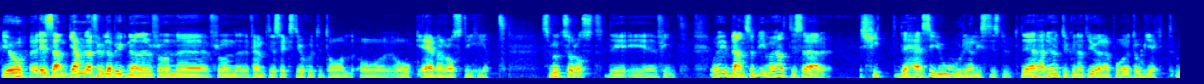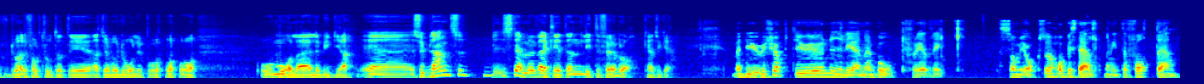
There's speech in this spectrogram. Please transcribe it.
jo, det är sant. Gamla fula byggnader från, eh, från 50, 60 och 70-tal och, och även rostighet. Smuts och rost, det är fint. Och ibland så blir man ju alltid sådär Shit, det här ser ju orealistiskt ut. Det här hade jag inte kunnat göra på ett objekt. Då hade folk trott att, det, att jag var dålig på att måla eller bygga. Eh, så ibland så stämmer verkligheten lite för bra, kan jag tycka. Men du köpte ju nyligen en bok, Fredrik, som jag också har beställt men inte fått än.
